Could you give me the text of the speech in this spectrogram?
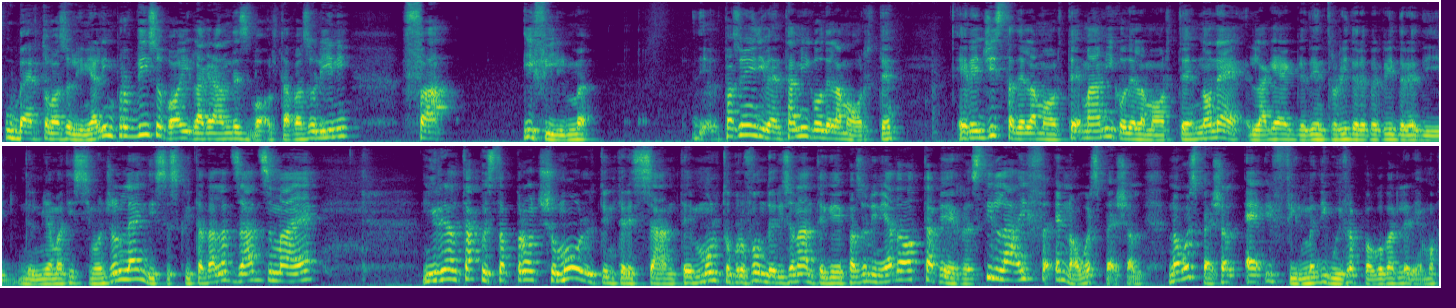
Uberto Pasolini. All'improvviso poi la grande svolta. Pasolini fa i film. Pasolini diventa amico della morte e regista della morte, ma amico della morte. Non è la gag dentro Ridere per ridere di, del mio amatissimo John Landis, scritta dalla Zaz, ma è in realtà questo approccio molto interessante, molto profondo e risonante che Pasolini adotta per Still Life e Nowhere Special. Nowhere Special è il film di cui fra poco parleremo.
